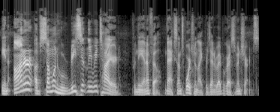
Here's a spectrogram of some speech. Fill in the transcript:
in honor of someone who recently retired from the NFL. Next on Sportsmanlike, presented by Progressive Insurance.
